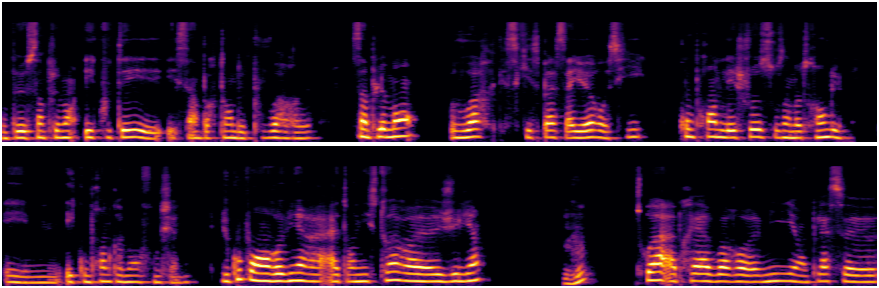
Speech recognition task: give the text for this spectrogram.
on, peut simplement écouter et, c'est important de pouvoir simplement voir ce qui se passe ailleurs aussi, comprendre les choses sous un autre angle et, comprendre comment on fonctionne. Du coup, pour en revenir à, ton histoire, euh, Julien, mmh toi, après avoir euh, mis en place euh,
